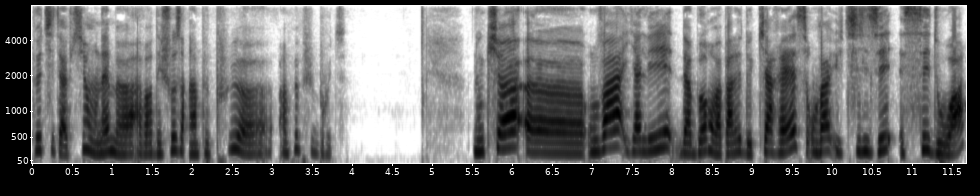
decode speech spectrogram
petit à petit on aime avoir des choses un peu plus un peu plus brutes. Donc, on va y aller. D'abord, on va parler de caresse. On va utiliser ses doigts.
